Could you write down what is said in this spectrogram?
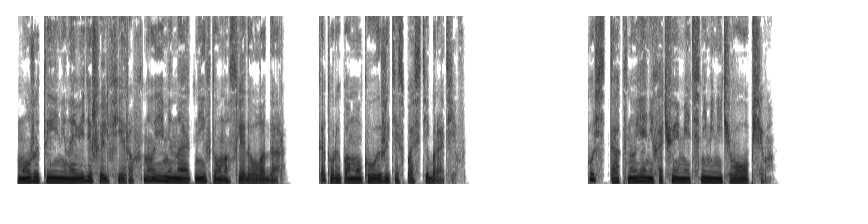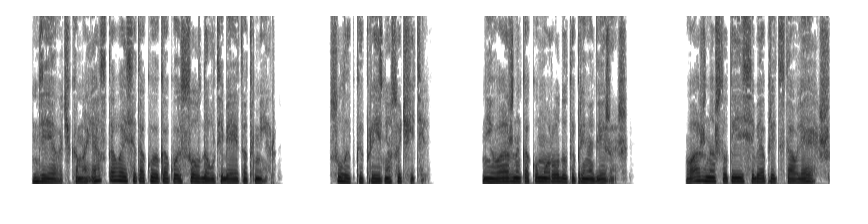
Может, ты и ненавидишь эльфиров, но именно от них ты унаследовала дар, который помог выжить и спасти братьев. Пусть так, но я не хочу иметь с ними ничего общего. «Девочка моя, оставайся такой, какой создал тебя этот мир», — с улыбкой произнес учитель. «Неважно, какому роду ты принадлежишь. Важно, что ты из себя представляешь,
